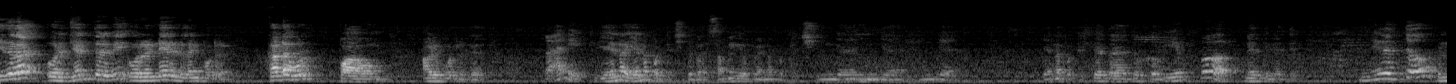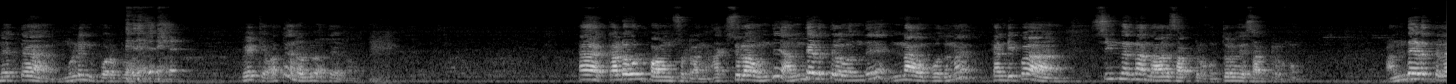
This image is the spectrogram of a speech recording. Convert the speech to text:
இதுல ஒரு ஜென் துறவி ஒரு ரெண்டே ரெண்டு லைன் போட்டுரு கடவுள் பாவம் அப்படி போட்டிருக்காரு. என்ன என்ன பட்டுச்சு? இந்த சமைக்கிறப்ப என்ன பட்டுச்சு? இங்க இங்க இங்க. என்ன பட்டுச்சு? தூக்கம். எப்போ? நேத்து நேத்து. நேத்து? நேத்தா முள்ளங்கி போறப்ப வைக்க வத்த நடு வத்த கடவுள் பாவம் சொல்றாங்க. ஆக்சுவலா வந்து அந்த இடத்துல வந்து என்ன ஆக போகுதுன்னா கண்டிப்பா சிங்கம் தான் அந்த ஆளை சாப்பிட்டுருக்கும் துறவியை சாப்பிட்டுருக்கும். அந்த இடத்துல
